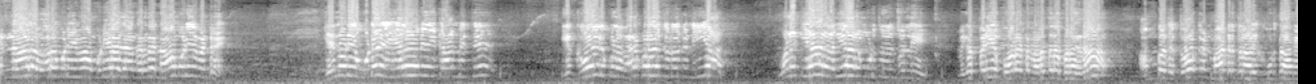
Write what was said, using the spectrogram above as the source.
என்னால வர முடியுமா முடியாதாங்கிறத நான் முடிவு பண்றேன். என்னுடைய உடல் இயலாமையை காண்பித்து என் கோயிலுக்குள்ள வரக்கூடாதுன்னு சொல்றதுக்கு நீ யார்? உனக்கு யார் அதிகாரம் கொடுத்ததுன்னு சொல்லி மிகப்பெரிய போராட்டம் நடத்தின பிறகுதான் 50 டோக்கன் மாற்றுத்திறனாளிக்கு கொடுத்தாங்க.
